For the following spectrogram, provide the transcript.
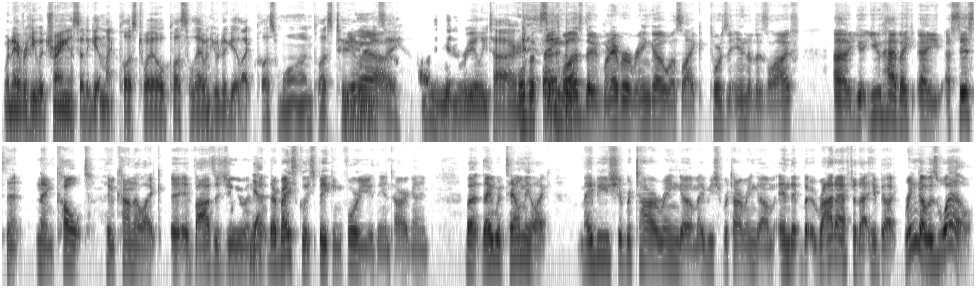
whenever he would train, instead of getting like plus twelve, plus eleven, he would get like plus one, plus two, and Yeah. you'd say, "Oh, he's getting really tired." Well, the thing So- was, dude, whenever Ringo was like towards the end of his life, uh, you you have a, a assistant named Colt who kind of like advises you, and Yeah. they're basically speaking for you the entire game. But they would tell me like. Maybe you should retire Ringo. Maybe you should retire Ringo. And th- but right after that, he'd be like, "Ringo is well."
